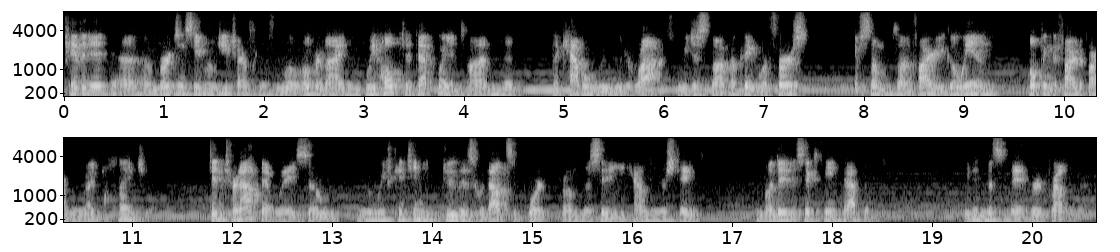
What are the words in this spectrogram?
pivoted uh, emergency relief effort, if you will, overnight. And we hoped at that point in time that the cavalry would arrive. We just thought, okay, we're first. If something's on fire, you go in, hoping the fire department right behind you. Didn't turn out that way. So we've continued to do this without support from the city, county, or state. And Monday the 16th happened. We didn't miss a day. I'm very proud of it.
